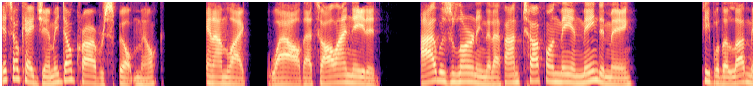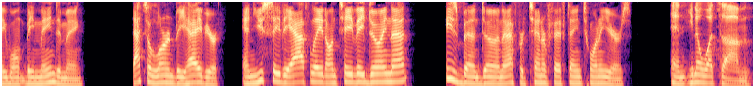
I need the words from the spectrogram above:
It's okay, Jimmy. Don't cry over spilt milk. And I'm like, wow, that's all I needed. I was learning that if I'm tough on me and mean to me, people that love me won't be mean to me. That's a learned behavior. And you see the athlete on TV doing that, he's been doing that for 10 or 15, 20 years. And you know what's um,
